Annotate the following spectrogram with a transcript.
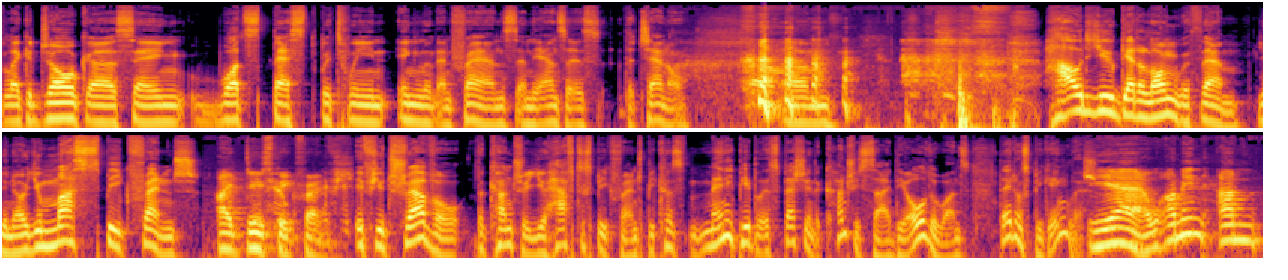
like a joke uh, saying, What's best between England and France? And the answer is the channel. um, how do you get along with them? You know, you must speak French. I do speak French. If you travel the country, you have to speak French because many people, especially in the countryside, the older ones, they don't speak English. Yeah, well, I mean, um,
